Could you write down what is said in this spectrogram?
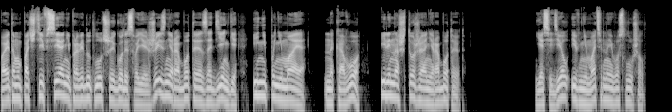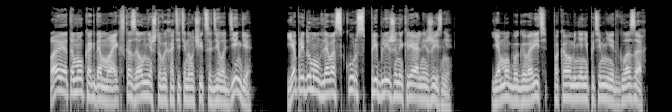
Поэтому почти все они проведут лучшие годы своей жизни, работая за деньги и не понимая, на кого или на что же они работают. Я сидел и внимательно его слушал. Поэтому, когда Майк сказал мне, что вы хотите научиться делать деньги, я придумал для вас курс, приближенный к реальной жизни. Я мог бы говорить, пока у меня не потемнеет в глазах,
